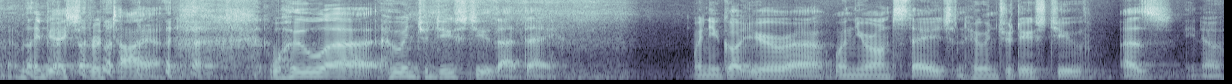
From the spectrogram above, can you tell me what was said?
Maybe I should retire. well, who uh, who introduced you that day when you got your uh, when you were on stage, and who introduced you as you know?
